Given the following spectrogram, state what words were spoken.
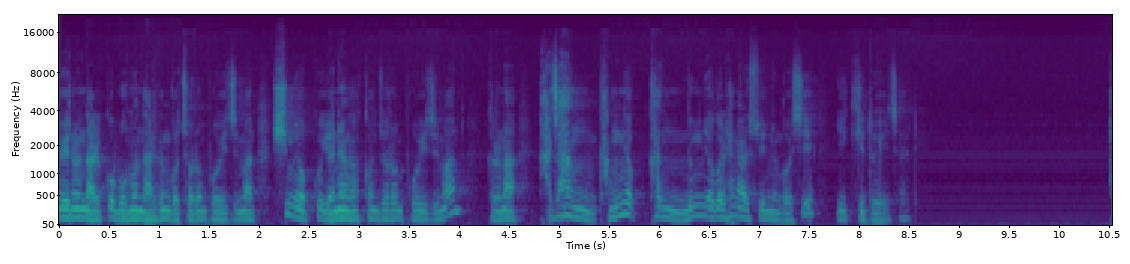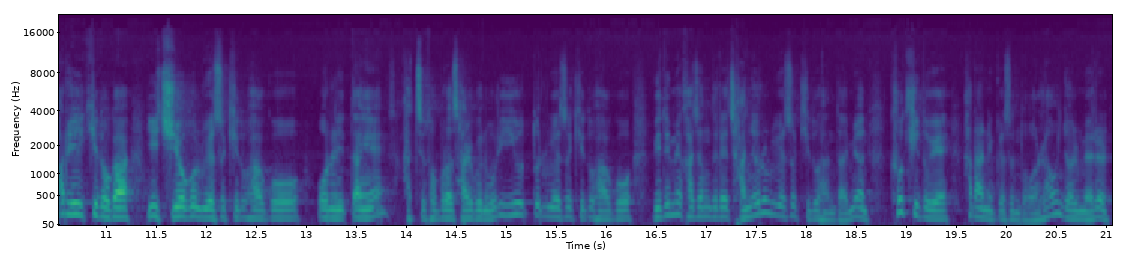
교회는 낡고 몸은 낡은 것처럼 보이지만 힘이 없고 연약한 것처럼 보이지만 그러나 가장 강력한 능력을 행할 수 있는 것이 이 기도의 자리. 바로 이 기도가 이 지역을 위해서 기도하고 오늘 이 땅에 같이 더불어 살고 있는 우리 이웃들을 위해서 기도하고 믿음의 가정들의 자녀를 위해서 기도한다면 그 기도에 하나님께서 놀라운 열매를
